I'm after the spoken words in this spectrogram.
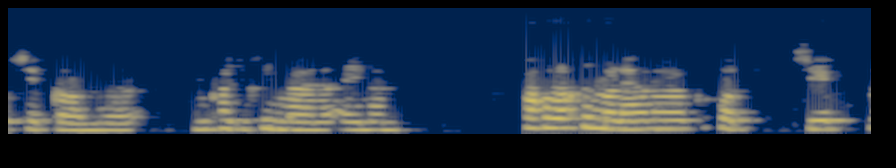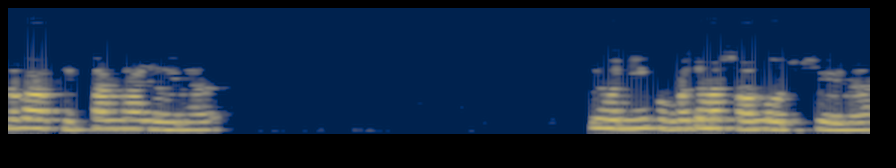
ดเสร็จก่อนนะมันค่อยจะขึ้นมานะไอ้นั้นพอเขาเราขึ้นมาแล้วนะก็กดเซฟแล้วก็ติดตั้งได้เลยนะในวันนี้ผมก็จะมาสอนโหลดเฉยๆนะ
